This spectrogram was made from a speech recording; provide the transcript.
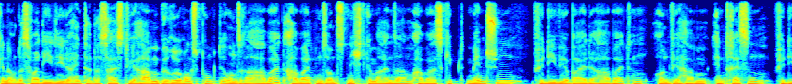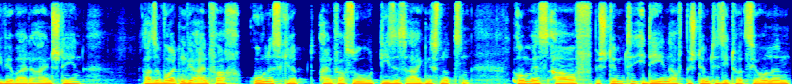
Genau, das war die Idee dahinter. Das heißt, wir haben Berührungspunkte unserer Arbeit, arbeiten sonst nicht gemeinsam, aber es gibt Menschen, für die wir beide arbeiten und wir haben Interessen, für die wir beide einstehen. Also wollten wir einfach ohne Skript einfach so dieses Ereignis nutzen, um es auf bestimmte Ideen, auf bestimmte Situationen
